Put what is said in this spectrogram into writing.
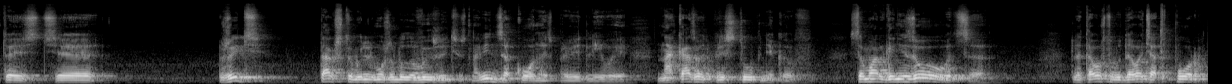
То есть э, жить так, чтобы можно было выжить, установить законы справедливые, наказывать преступников, самоорганизовываться для того, чтобы давать отпор.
